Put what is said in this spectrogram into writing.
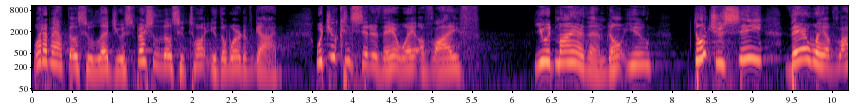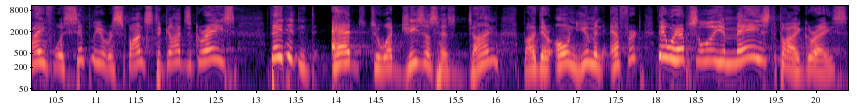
What about those who led you, especially those who taught you the Word of God? Would you consider their way of life? You admire them, don't you? Don't you see? Their way of life was simply a response to God's grace. They didn't add to what Jesus has done by their own human effort. They were absolutely amazed by grace.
